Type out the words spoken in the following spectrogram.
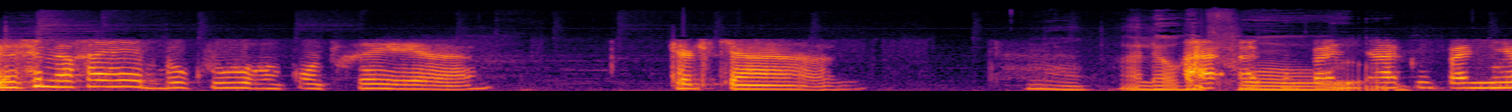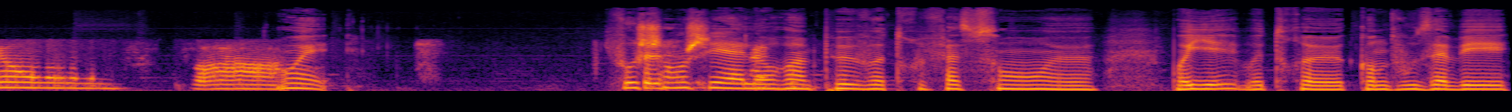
J'aimerais beaucoup rencontrer euh, quelqu'un. Bon, alors il faut. Un, compagnon. Oui. Il faut changer alors un peu votre façon, euh, voyez, votre quand vous avez,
